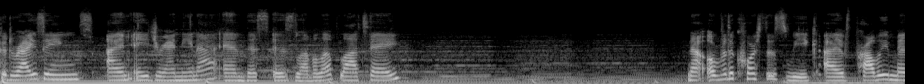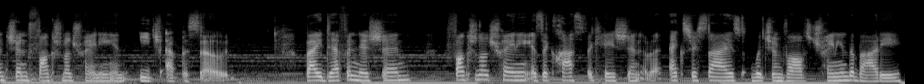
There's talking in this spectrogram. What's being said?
Good risings. I'm Adrianne Nina, and this is Level Up Latte. Now, over the course of this week, I've probably mentioned functional training in each episode. By definition, functional training is a classification of an exercise which involves training the body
